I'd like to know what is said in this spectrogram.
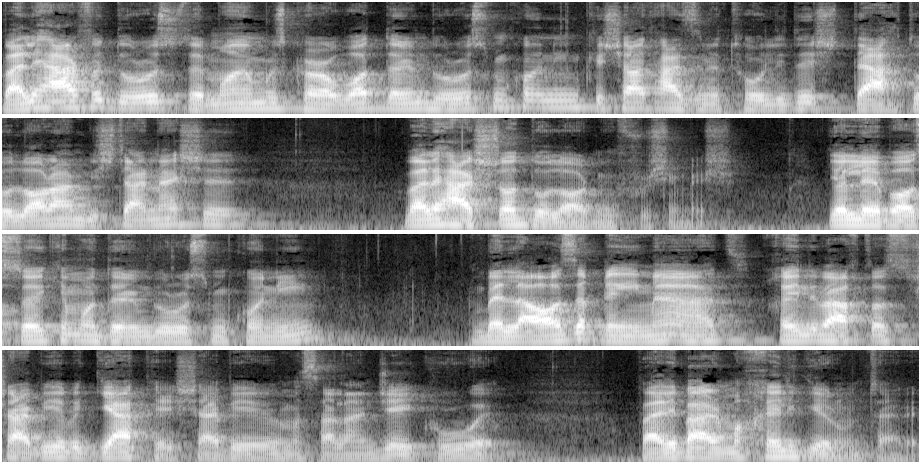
ولی حرف درسته. ما امروز کراوات داریم درست می‌کنیم که شاید هزینه تولیدش 10 دلار هم بیشتر نشه ولی 80 دلار میفروشیمش. یا لباسایی که ما داریم درست می‌کنیم به لحاظ قیمت خیلی وقتا شبیه به گپه شبیه به مثلا جی کروه ولی برای ما خیلی گرونتره.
